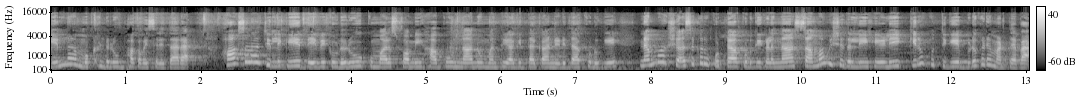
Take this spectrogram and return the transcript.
ಎಲ್ಲ ಮುಖಂಡರು ಭಾಗವಹಿಸಲಿದ್ದಾರೆ. ಹಾಸನ ಜಿಲ್ಲೆಗೆ ದೇವೇಗೌಡರು, ಕುಮಾರಸ್ವಾಮಿ ಹಾಗೂ ನಾನು ಮಂತ್ರಿಯಾಗಿದ್ದಾಗ ನೀಡಿದ ಕೊಡುಗೆ ನಮ್ಮ ಶಾಸಕರು ಕೊಟ್ಟ ಕೊಡುಗೆಗಳನ್ನು ಸಮಾವೇಶದಲ್ಲಿ ಹೇಳಿ ಕಿರುಹೊತ್ತಿಗೆ ಬಿಡುಗಡೆ ಮಾಡ್ತೇವೆ.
